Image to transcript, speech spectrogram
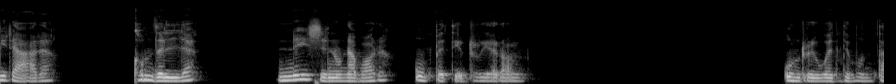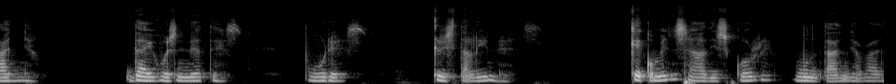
Mira ara com del llac neix en una vora un petit rierol un riuet de muntanya, d'aigües netes, pures, cristal·lines, que comença a discórrer muntanya avall.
